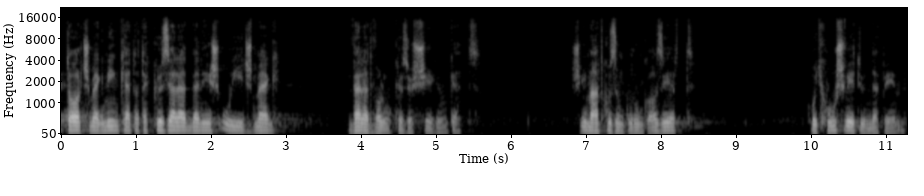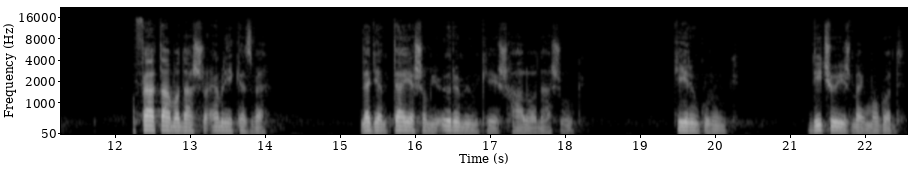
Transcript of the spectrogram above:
tarts meg minket a Te közeledben, és újítsd meg veled való közösségünket. És imádkozunk, Urunk, azért, hogy húsvét ünnepén, a feltámadásra emlékezve legyen teljes a mi örömünk és hálaadásunk. Kérünk, Urunk, dicsőítsd meg magad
